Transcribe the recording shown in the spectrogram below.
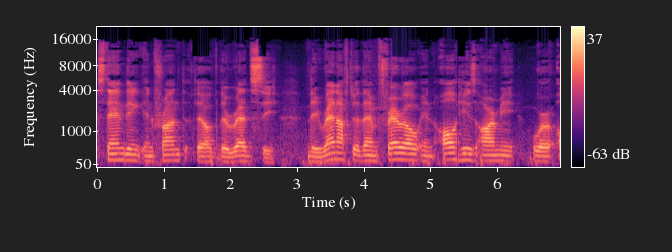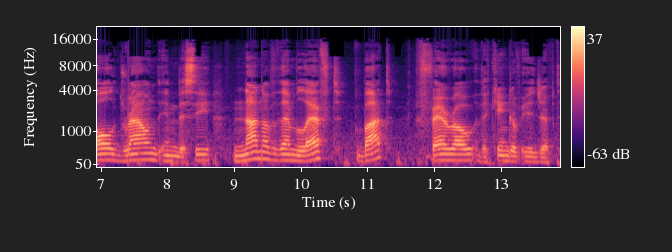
standing in front of the Red Sea. They ran after them. Pharaoh and all his army were all drowned in the sea. None of them left but Pharaoh, the king of Egypt,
